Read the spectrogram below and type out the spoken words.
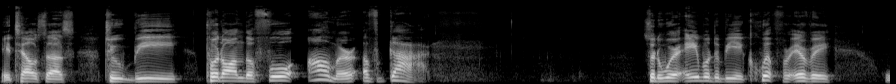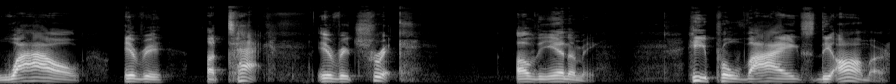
it tells us to be put on the full armor of God so that we're able to be equipped for every wild, every attack, every trick of the enemy. He provides the armor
